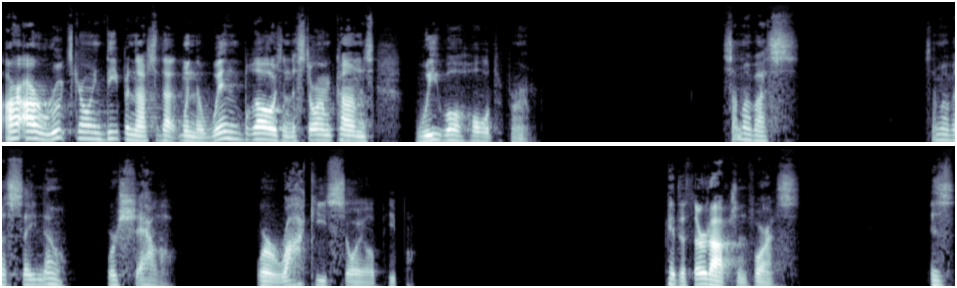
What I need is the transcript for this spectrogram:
Are our roots growing deep enough so that when the wind blows and the storm comes, we will hold firm? Some of us, some of us say no. We're shallow. We're rocky soil people. Okay, the third option for us is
